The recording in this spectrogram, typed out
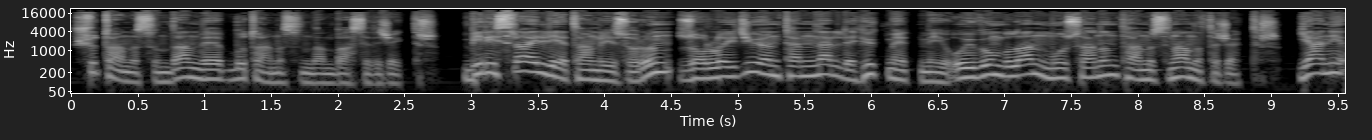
şu tanrısından ve bu tanrısından bahsedecektir. Bir İsrailliye Tanrı'yı sorun, zorlayıcı yöntemlerle hükmetmeyi uygun bulan Musa'nın Tanrısını anlatacaktır. Yani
